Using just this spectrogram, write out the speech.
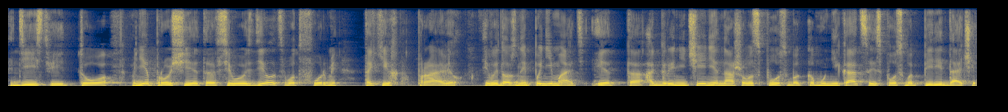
действий, то мне проще это всего сделать вот в форме таких правил. И вы должны понимать, это ограничение нашего способа коммуникации, способа передачи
